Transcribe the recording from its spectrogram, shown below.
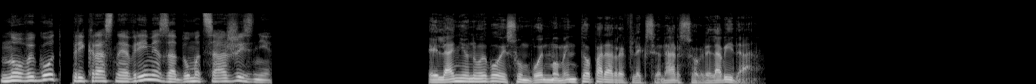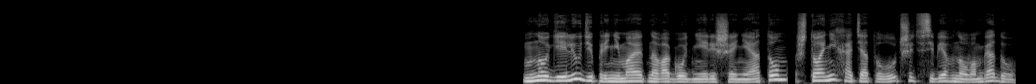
Новый год – прекрасное время задуматься о жизни. El Año Nuevo es un buen momento para reflexionar sobre la vida. Многие люди принимают новогодние решения о том, что они хотят улучшить в себе в новом году.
